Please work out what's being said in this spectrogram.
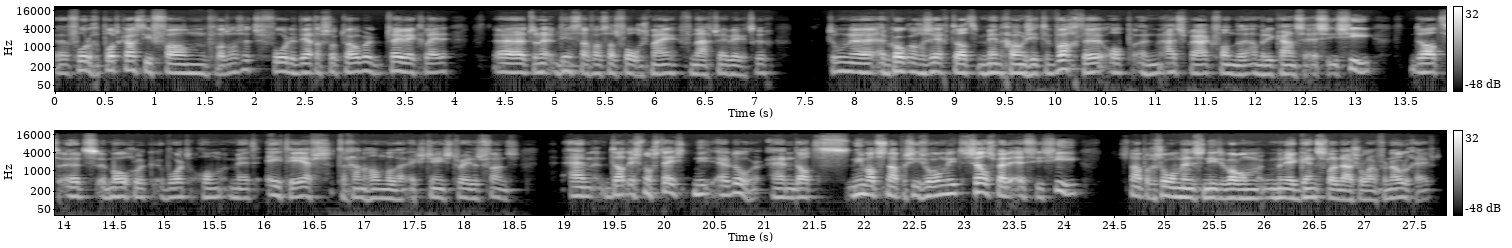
vorige podcast, die van, wat was het, voor de 30 oktober, twee weken geleden. toen, dinsdag was dat volgens mij, vandaag twee weken terug. Toen heb ik ook al gezegd dat men gewoon zit te wachten op een uitspraak van de Amerikaanse SEC dat het mogelijk wordt om met ETF's te gaan handelen, Exchange Traded Funds. En dat is nog steeds niet erdoor. En dat, niemand snapt precies waarom niet. Zelfs bij de SEC snappen sommige mensen niet waarom meneer Gensler daar zo lang voor nodig heeft.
